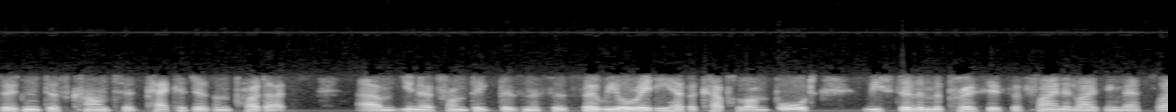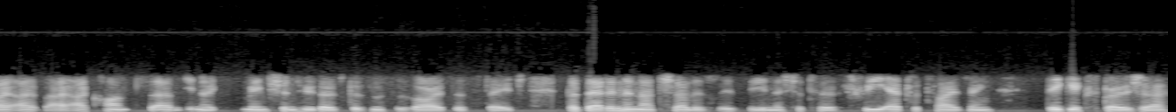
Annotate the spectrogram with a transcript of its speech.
certain discounted packages and products. Um, you know, from big businesses. So we already have a couple on board. We're still in the process of finalizing that, so I, I, I can't, um, you know, mention who those businesses are at this stage. But that, in a nutshell, is, is the initiative: free advertising, big exposure,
